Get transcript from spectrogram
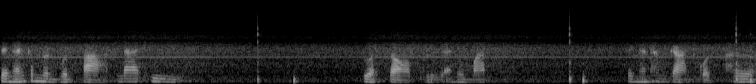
จากนั้นกำหนดบทบาทหน้าที่ ตรวจสอบหรืออนุมัติ จากนั้นทำการกดเพิ่ม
